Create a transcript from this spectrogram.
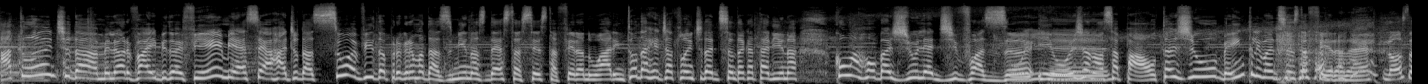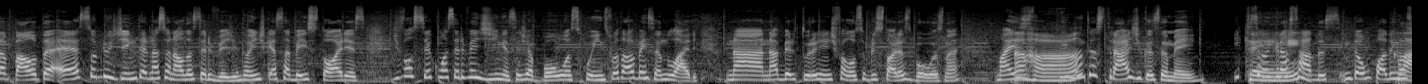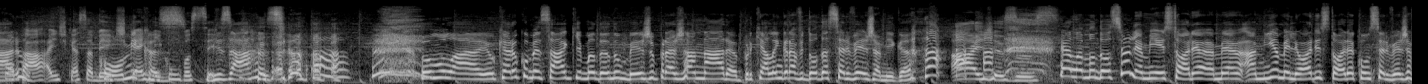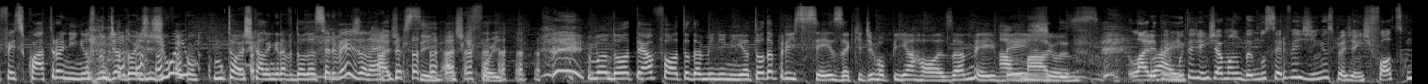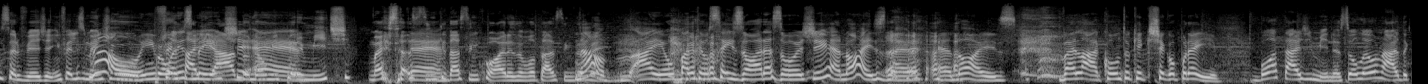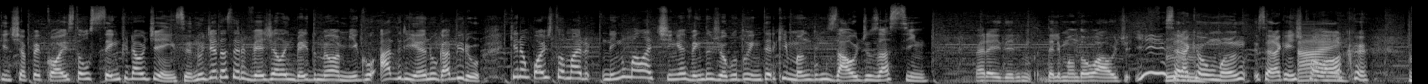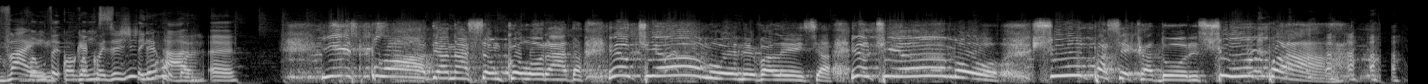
Atlântida, melhor vibe do FM. Essa é a rádio da sua vida, programa das Minas desta sexta-feira no ar em toda a rede Atlântida de Santa Catarina com arroba Júlia. E hoje a nossa pauta, Ju, bem clima de sexta-feira, né? nossa pauta é sobre o Dia Internacional da Cerveja. Então a gente quer saber histórias de você com uma cervejinha, seja boas, ruins. Eu tava pensando, Lari, na, na abertura a gente falou sobre histórias boas, né? Mas uh -huh. tem muitas trágicas também e que Tem. são engraçadas. Então podem claro. nos contar. A gente quer saber, Cômicas, a gente quer com você. Bizarras. Vamos lá, eu quero começar aqui mandando um beijo pra Janara, porque ela engravidou da cerveja, amiga. Ai, Jesus. Ela mandou assim: olha, a minha história, a minha, a minha melhor história com cerveja fez quatro aninhos no dia 2 de junho. Então acho que ela engravidou da cerveja, né? Acho que sim, acho que foi. Mandou até a foto da menininha, toda princesa aqui de roupinha rosa. Amei, beijos. Lari, tem muita gente já mandando cervejinhas pra gente, fotos com cerveja. Infelizmente, não, o infelizmente, proletariado é... não me é. permite, mas assim é. que dá cinco horas eu vou estar assim também. Não, ah, eu bateu seis horas hoje, é nós, né? É nós. Vai lá, conta o que, que chegou por aí. Boa tarde, Minas. Sou Leonardo aqui de Chapecó e estou sempre na audiência. No dia da cerveja, lembrei do meu amigo Adriano Gabiru, que não pode tomar nenhuma latinha vendo o jogo do Inter que manda uns áudios assim. Pera aí, dele, dele mandou o áudio. Ih, hum. será que eu mando? Será que a gente Ai. coloca? Vai, vamos qualquer vamos coisa a gente tentar. derruba. É. E explode a nação colorada! Eu te amo, Enervalência! Eu te amo! Chupa, secadores! Chupa!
